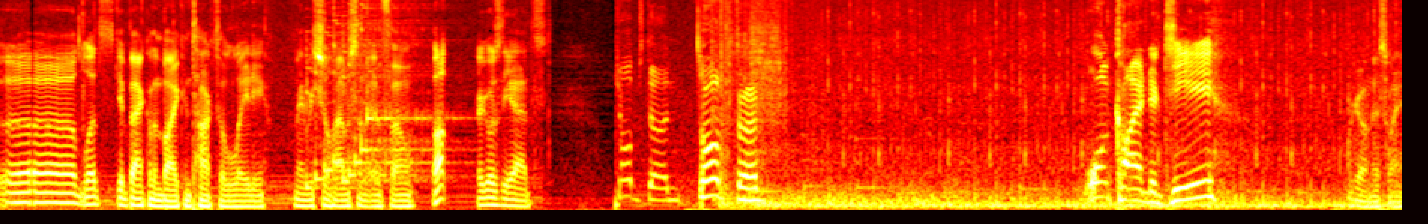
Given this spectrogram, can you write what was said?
Uh, let's get back on the bike and talk to the lady. Maybe she'll have some info. Oh, there goes the ads. Job's done. Job's done. What kind of tea? We're going this way.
